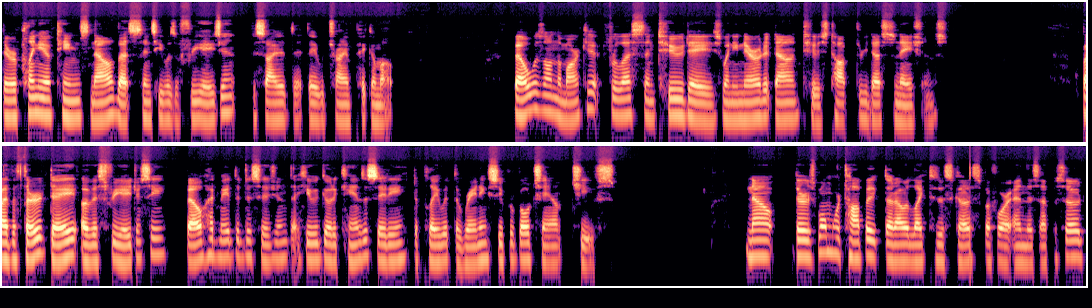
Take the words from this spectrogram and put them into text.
there are plenty of teams now that, since he was a free agent, decided that they would try and pick him up. Bell was on the market for less than two days when he narrowed it down to his top three destinations. By the third day of his free agency, Bell had made the decision that he would go to Kansas City to play with the reigning Super Bowl champ Chiefs. Now, there's one more topic that I would like to discuss before I end this episode,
